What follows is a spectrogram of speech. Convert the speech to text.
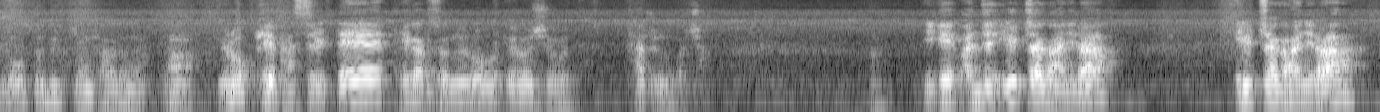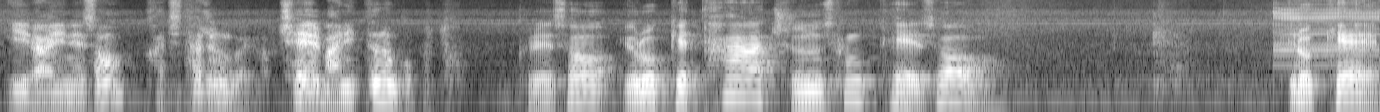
이것도 느낌 다르네. 어, 이렇게 봤을 때 대각선으로 이런 식으로 타주는 거죠. 어, 이게 완전 일자가 아니라 일자가 아니라 이 라인에서 같이 타주는 거예요. 제일 많이 뜨는 곳부터. 그래서 이렇게 타준 상태에서 이렇게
